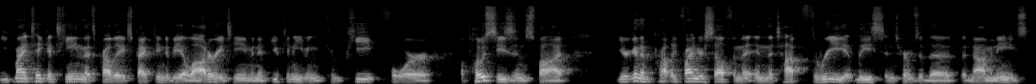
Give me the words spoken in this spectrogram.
You might take a team that's probably expecting to be a lottery team, and if you can even compete for a postseason spot, you're going to probably find yourself in the in the top three at least in terms of the the nominees.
